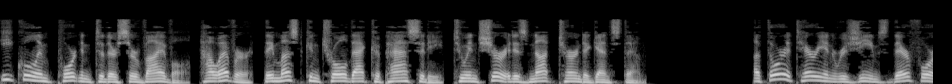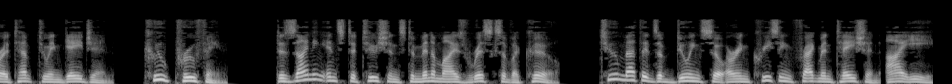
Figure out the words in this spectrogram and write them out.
Equal important to their survival, however, they must control that capacity, to ensure it is not turned against them. Authoritarian regimes therefore attempt to engage in coup-proofing Designing institutions to minimize risks of a coup. Two methods of doing so are increasing fragmentation i.e.,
